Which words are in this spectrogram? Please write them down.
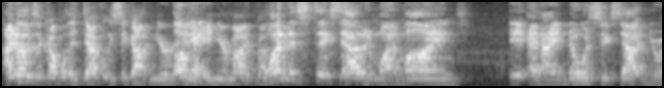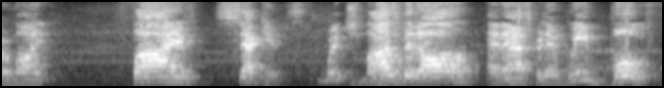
I know there's a couple that definitely stick out in your Okay, in, in your mind. One that sticks out in my mind, and I know it sticks out in your mind. Five seconds. Which Masvidal and Askren, and we both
